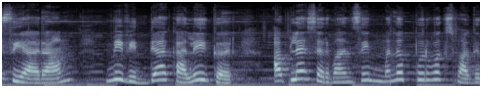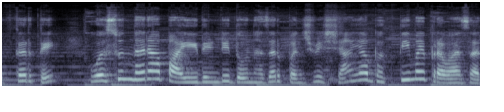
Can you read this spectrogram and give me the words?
सियाराम. मी विद्या कालेकर. आपल्या सर्वांचे मनपूर्वक स्वागत करते. वसुंधरा पायी दिंडी दोन हजार पंचवीसच्या या भक्तिमय प्रवासात.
